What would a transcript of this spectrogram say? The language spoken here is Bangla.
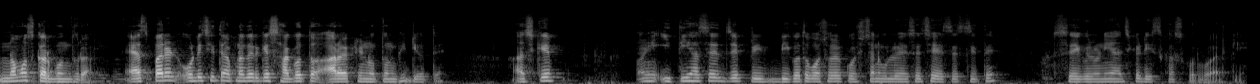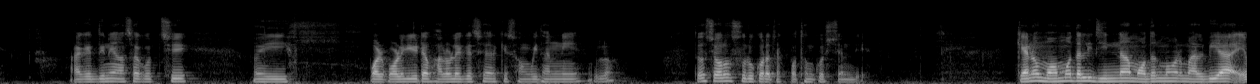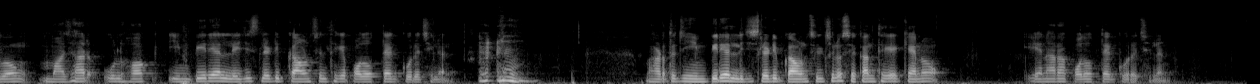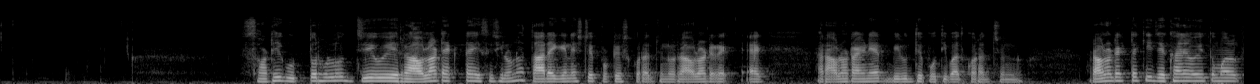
নমস্কার বন্ধুরা। অ্যাসপারেট ওডিসিতে আপনাদেরকে স্বাগত আরও একটি নতুন ভিডিওতে। আজকে আমি ইতিহাসের যে বিগত বছরের কোশ্চেনগুলো এসেছে এসএসসিতে, সেইগুলো নিয়ে আজকে ডিসকাস করব আর কি। আগের দিনে আশা করছি ওই পলিটিটা ভালো লেগেছে আর কি সংবিধান নিয়ে এগুলো তো চলো শুরু করা যাক প্রথম কোশ্চেন দিয়ে। কেন মোহাম্মদ আলী জিন্না মদনমোহন মালবিয়া এবং Mazhar ul Haq imperial legislative council থেকে পদত্যাগ করেছিলেন? ভারতের যে ইম্পিরিয়াল লেজিসলেটিভ কাউন্সিল ছিল, সেখান থেকে কেন এনারা পদত্যাগ করেছিলেন? সঠিক উত্তর হলো যে, ওই রাওলাট একটা এসেছিল না, তার এগেনস্টে প্রোটেস্ট করার জন্য রাওলাটের এক- রাওলাট আইনের বিরুদ্ধে প্রতিবাদ করার জন্য। রাওলাট একটা কি, যেখানে ওই তোমার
